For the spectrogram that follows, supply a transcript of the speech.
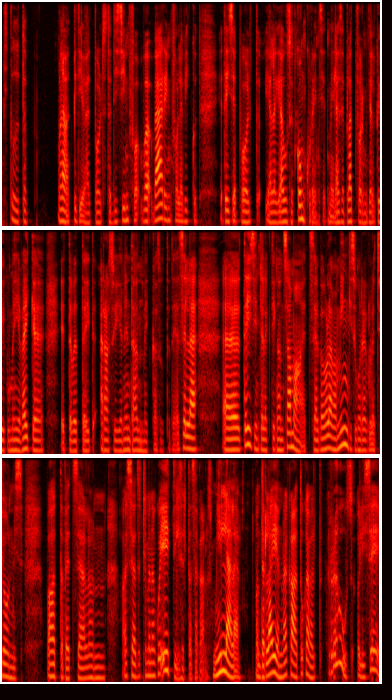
mis puudutab mõlemat pidi, ühelt poolt seda disinfo, väärinfo levikut ja teiselt poolt jällegi ausat konkurentsi, et me ei lase platvormidel kõigu meie väikeettevõtteid ära süüa, nende andmeid kasutada. Ja selle äh, tehisintellektiga on sama, et seal peab olema mingisugune regulatsioon, mis vaatab, et seal on asjad, ütleme nagu eetiliselt tasakaalus, millele von der Leyen väga tugevalt rõhus, oli see,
